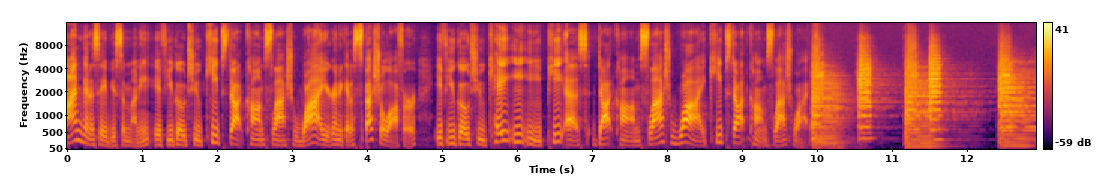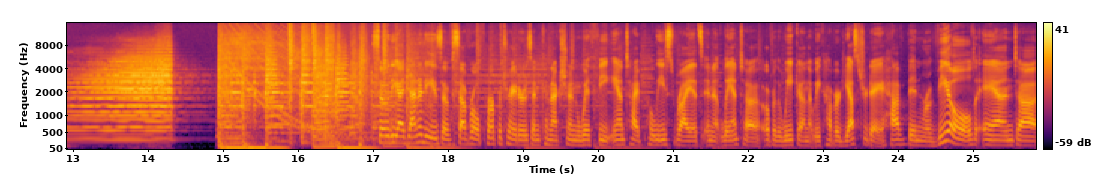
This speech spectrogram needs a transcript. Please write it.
I'm going to save you some money. If you go to keeps.com slash Y, you're going to get a special offer. If you go to K-E-E-P-S.com slash Y, keeps.com slash Y. So, the identities of several perpetrators in connection with the anti police riots in Atlanta over the weekend that we covered yesterday have been revealed. And uh,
